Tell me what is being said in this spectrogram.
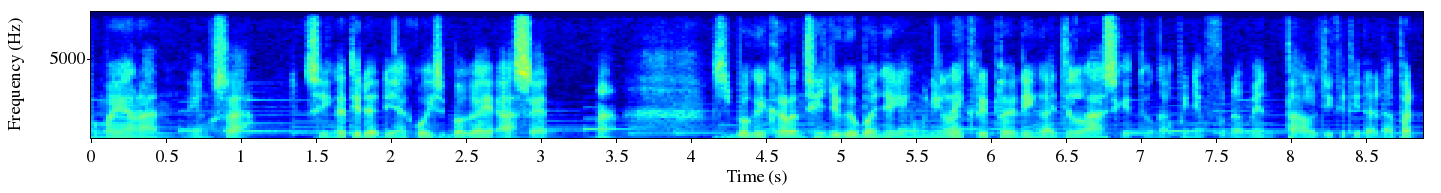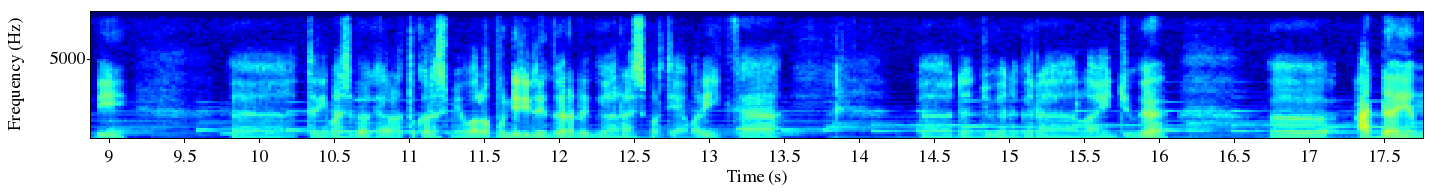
pembayaran yang sah sehingga tidak diakui sebagai aset. Nah, sebagai currency juga banyak yang menilai kripto ini nggak jelas gitu, nggak punya fundamental jika tidak dapat diterima uh, sebagai alat tukar resmi. Walaupun di negara-negara seperti Amerika uh, dan juga negara lain juga uh, ada yang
